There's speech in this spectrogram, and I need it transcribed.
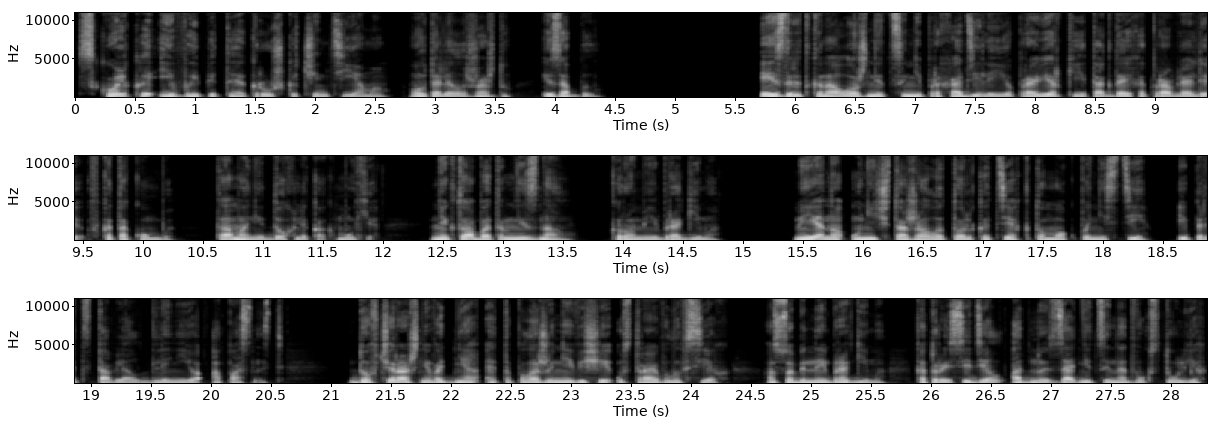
сколько и выпитая кружка чинтьема. Утолил жажду и забыл. Изредка наложницы не проходили ее проверки, и тогда их отправляли в катакомбы. Там они дохли, как мухи. Никто об этом не знал, кроме Ибрагима. Миена уничтожала только тех, кто мог понести и представлял для нее опасность. До вчерашнего дня это положение вещей устраивало всех, особенно Ибрагима, который сидел одной задницей на двух стульях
